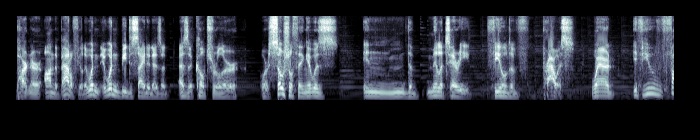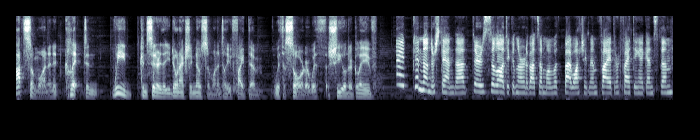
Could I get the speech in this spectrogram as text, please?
partner on the battlefield it wouldn't it wouldn't be decided as a as a cultural or or social thing it was in the military field of prowess where if you fought someone and it clicked and we consider that you don't actually know someone until you fight them with a sword or with a shield or glaive I can understand that. There's a lot you can learn about someone with, by watching them fight or fighting against them.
